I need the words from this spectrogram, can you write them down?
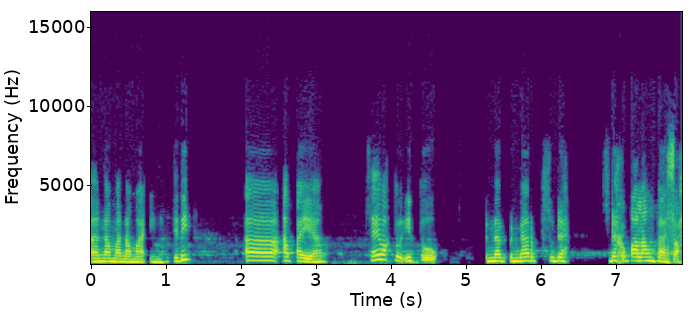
eh, nama-nama ini. Jadi uh, apa ya? Saya waktu itu benar-benar sudah sudah kepalang basah.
